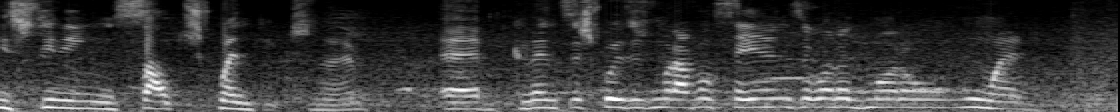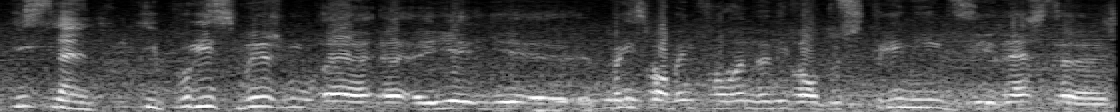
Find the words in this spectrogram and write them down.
existirem saltos quânticos, não é? Uh, que antes as coisas demoravam 100 anos, agora demoram um ano. E, e, e por isso mesmo, uh, uh, e, principalmente falando a nível dos streamings e destas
